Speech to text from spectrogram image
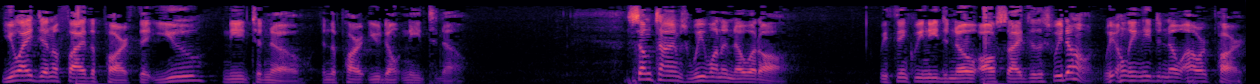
you identify the part that you need to know and the part you don't need to know. Sometimes we want to know it all. We think we need to know all sides of this. We don't. We only need to know our part.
